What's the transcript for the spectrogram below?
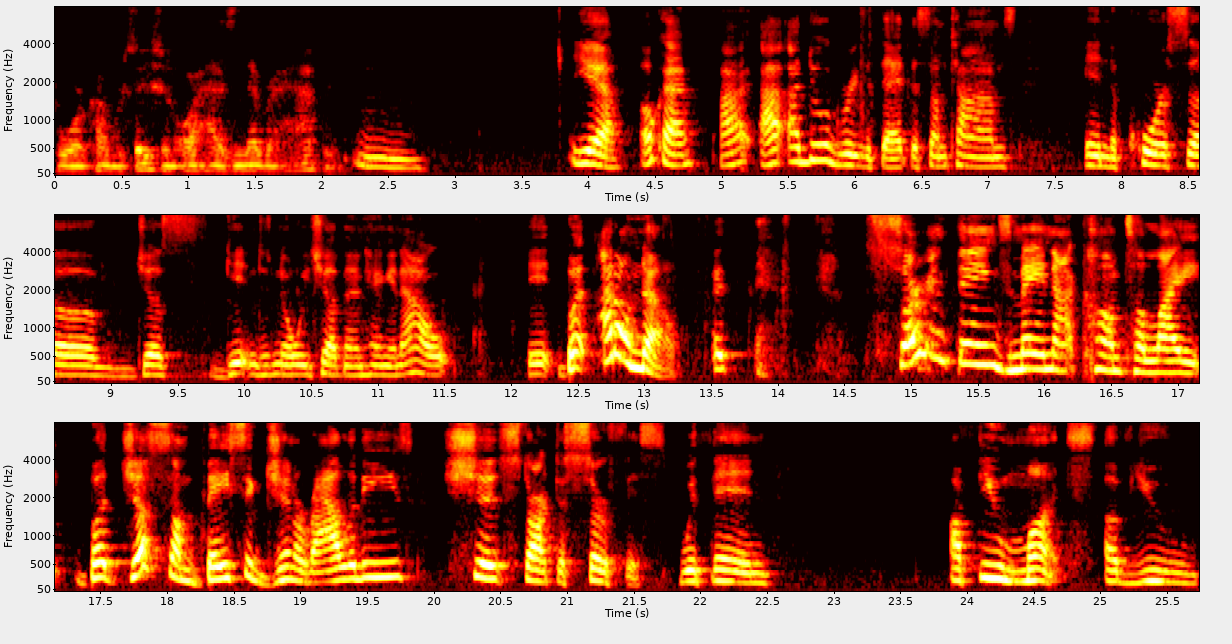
for conversation or has never happened. Mm. Yeah, okay. I, I, I do agree with that, that sometimes in the course of just getting to know each other and hanging out, it, but I don't know. It, certain things may not come to light, but just some basic generalities should start to surface within a few months of you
